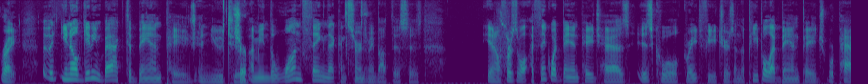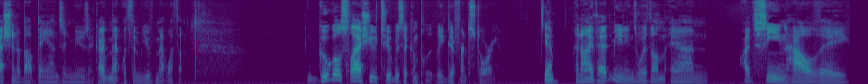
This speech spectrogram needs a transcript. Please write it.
Right. Uh, you know, getting back to Bandpage and YouTube, sure. I mean, the one thing that concerns me about this is, you know, first of all, I think what Bandpage has is cool, great features, and the people at Bandpage were passionate about bands and music. I've met with them, you've met with them. Google slash YouTube is a completely different story. Yeah. And I've had meetings with them, and I've seen how they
